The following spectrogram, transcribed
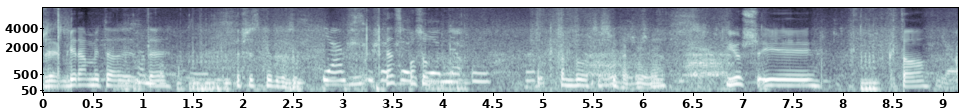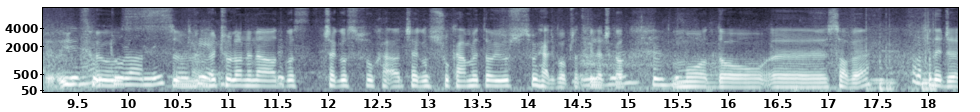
Że zbieramy te, te, te wszystkie odgłosy. Ja słyszę ten sposób-. Tam było coś słychać już, nie? Już kto Jest był uczulony, wyczulony na odgłos, czego, słucha, czego szukamy, to już słychać było przed chwileczką młodą y, sowę. Ale podejdzie,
